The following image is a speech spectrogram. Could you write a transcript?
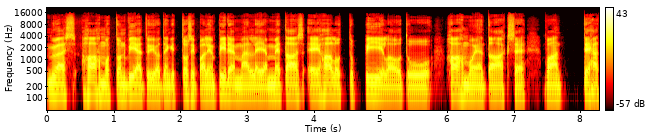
myös hahmot on viety jotenkin tosi paljon pidemmälle ja me taas ei haluttu piiloutua hahmojen taakse, vaan tehdä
